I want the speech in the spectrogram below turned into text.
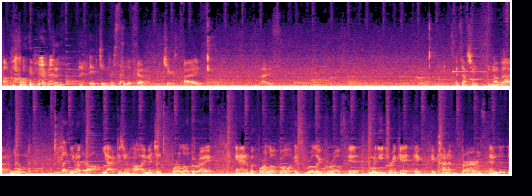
alcoholic beverages? 15%. So let's go. Cheers. Eyes. Eyes. It's actually not bad. No, like you not know, at all. Yeah, because you know how I mentioned Four Loko, right? And with Four Loko, it's really gross. It when you drink it, it, it kind of burns, and,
